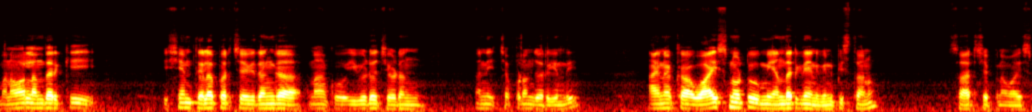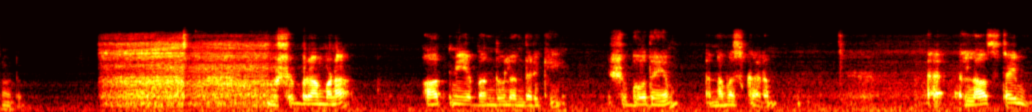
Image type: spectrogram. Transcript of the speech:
మన వాళ్ళందరికీ విషయం తెలియపరిచే విధంగా నాకు ఈ వీడియో చేయడం అని చెప్పడం జరిగింది. ఆయన యొక్క వాయిస్ నోటు మీ అందరికీ నేను వినిపిస్తాను. సార్ చెప్పిన వాయిస్ నోటు. వృషబ్రాహ్మణ ఆత్మీయ బంధువులందరికీ శుభోదయం నమస్కారం. లాస్ట్ టైం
